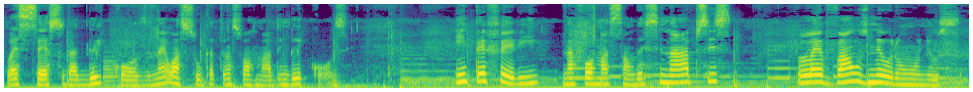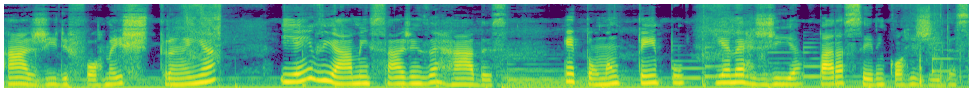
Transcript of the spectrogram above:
O excesso da glicose, né? o açúcar transformado em glicose. Interferir na formação das sinapses levar os neurônios a agir de forma estranha e enviar mensagens erradas que tomam tempo e energia para serem corrigidas.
